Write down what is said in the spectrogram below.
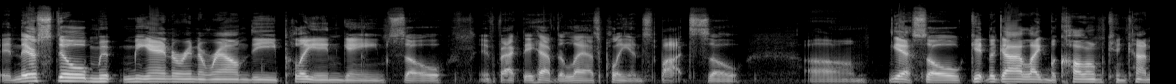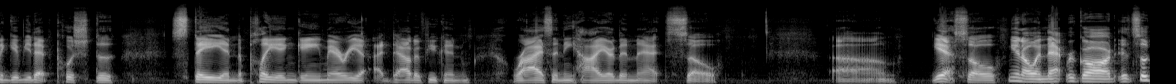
and they're still me- meandering around the play-in game. So in fact, they have the last play-in spot. So um, yeah, so getting a guy like McCollum can kind of give you that push to stay in the playing game area. I doubt if you can rise any higher than that. So, um, yeah, so you know, in that regard, it's a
